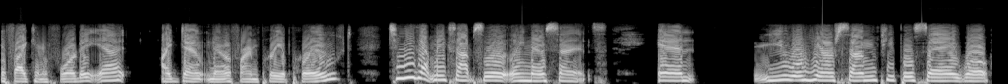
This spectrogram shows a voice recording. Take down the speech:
if I can afford it yet? I don't know if I'm pre approved. To me, that makes absolutely no sense. And you will hear some people say, well,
